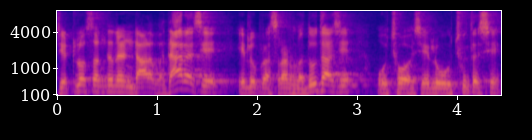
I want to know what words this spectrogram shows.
જેટલો સંકેન્દ્રણ ઢાળ વધારે છે, એટલું પ્રસરણ વધુ થશે, ઓછો હશે, એટલું ઓછું થશે.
